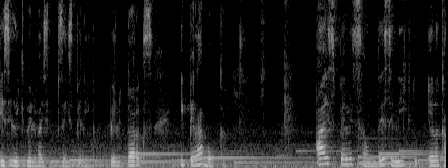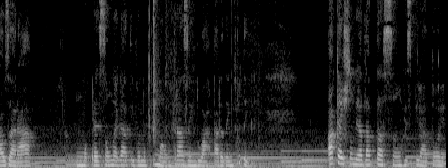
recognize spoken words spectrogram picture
Esse líquido ele vai ser expelido pelo tórax e pela boca. A expelição desse líquido, ela causará uma pressão negativa no pulmão, trazendo o ar para dentro dele. A questão de adaptação respiratória,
